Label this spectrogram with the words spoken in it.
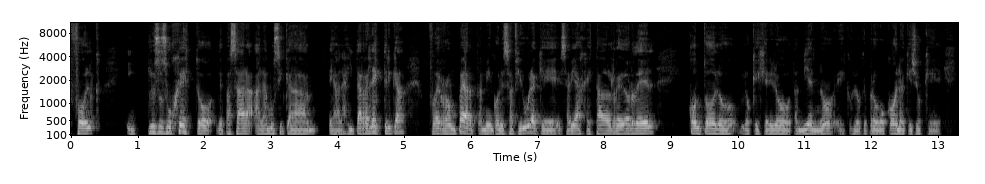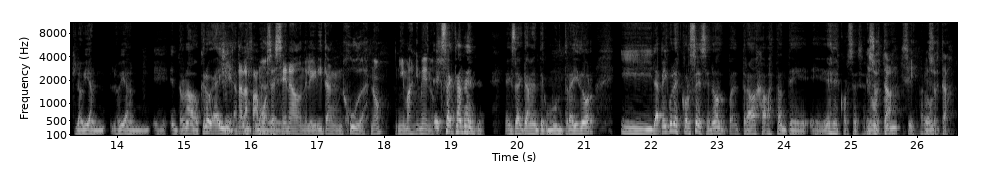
folk, Incluso su gesto de pasar a la música, eh, a la guitarra eléctrica, fue romper también con esa figura que se había gestado alrededor de él con todo lo, que generó también, ¿no? Eh, con lo que provocó en aquellos que, lo habían, lo habían eh, entronado. Creo que ahí. está la famosa escena donde le gritan Judas, ¿no? Ni más ni menos. Exactamente, exactamente, como un traidor. Y la película Scorsese, ¿no? Trabaja bastante. Eh, es de Scorsese, Eso está, sí, eso está.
